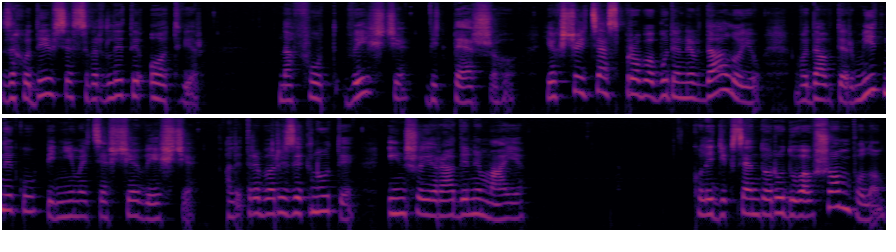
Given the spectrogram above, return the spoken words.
заходився свердлити отвір на фут вище від першого. Якщо й ця спроба буде невдалою, вода в термітнику підніметься ще вище, але треба ризикнути, іншої ради немає. Коли Діксен дорудував шомполом,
